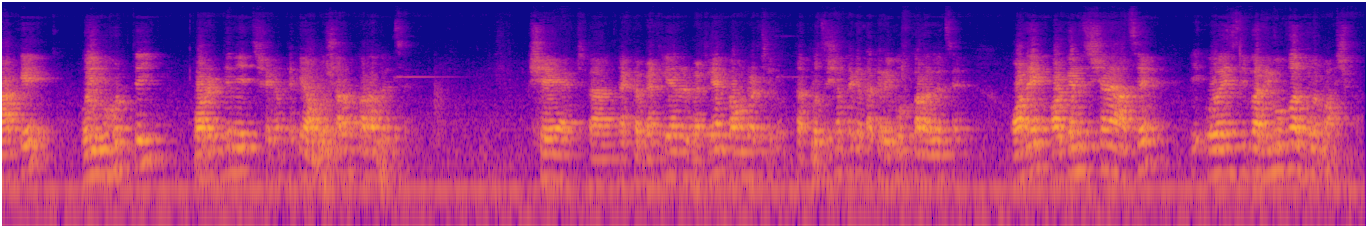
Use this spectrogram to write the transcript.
তাকে ওই মুহূর্তেই পরের দিনে সেখান থেকে অপসারণ করা হয়েছে। সে একটা ব্যাটালিয়নের ব্যাটালিয়ন কমান্ডার ছিল, তার পজিশন থেকে তাকে রিমুভ করা হয়েছে। অনেক অর্গানাইজেশনে আছে ওএসডি বা রিমুভাল হলো পানিশমেন্ট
